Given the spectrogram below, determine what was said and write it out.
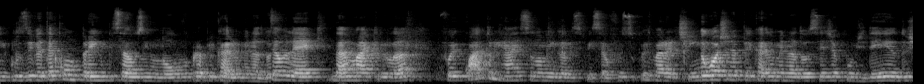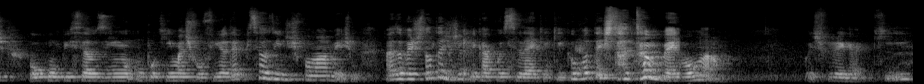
Inclusive até comprei um pincelzinho novo para aplicar iluminador. É o leque da Macrylan. Foi 4 reais, se eu não me engano, esse pincel. Foi super baratinho. Eu gosto de aplicar iluminador seja com os dedos ou com um pincelzinho um pouquinho mais fofinho. Até pincelzinho de esfumar mesmo. Mas eu vejo tanta gente aplicar com esse leque aqui que eu vou testar também. Vamos lá. Vou esfregar aqui.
